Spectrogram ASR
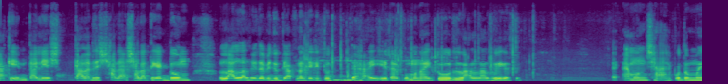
রাখেন, তাহলে কালার যে সাদা সাদা থেকে একদম লাল লাল হয়ে যাবে যদি আপনাদের একটু দেখায় এটার মনে হয় একটু লাল লাল হয়ে গেছে। এমন প্রথমে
